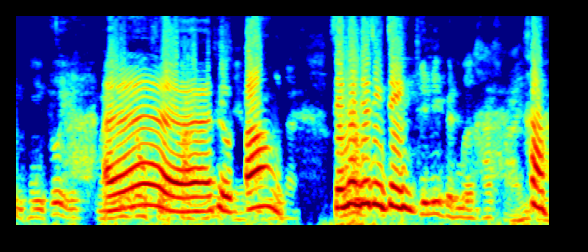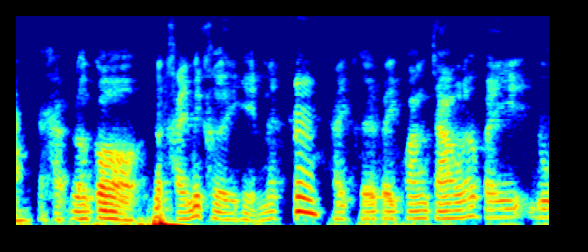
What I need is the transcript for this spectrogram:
ำคงจุ้ยไงมันเออไม่ถูกต้องเสียตัค์ไม่ได้เสียเงินเยอะจริงที่นี่เป็นเมืองค้าขายค่ะนะครับแล้วก็ถ้าใครไม่เคยเห็นนะๆอืมใครเคยไปกวางเจาแล้วไปดู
